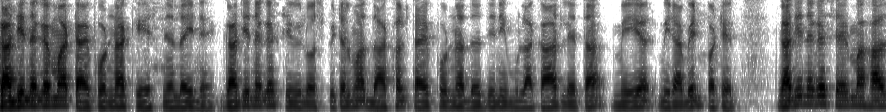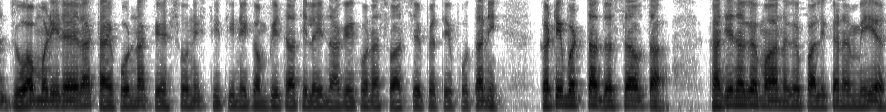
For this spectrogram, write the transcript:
ગાંધીનગરમાં ટાઇફોઇડના કેસને લઈને ગાંધીનગર સિવિલ હોસ્પિટલમાં દાખલ ટાઇફોઇડના દર્દીની મુલાકાત લેતા મેયર મીરાબેન પટેલ. ગાંધીનગર શહેરમાં હાલ જોવા મળી રહેલા ટાઇફોઇડના કેસોની સ્થિતિને ગંભીરતાથી લઈ નાગરિકોના સ્વાસ્થ્ય પ્રત્યે પોતાની કટિબદ્ધતા દર્શાવતા ગાંધીનગર મહાનગરપાલિકાના મેયર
